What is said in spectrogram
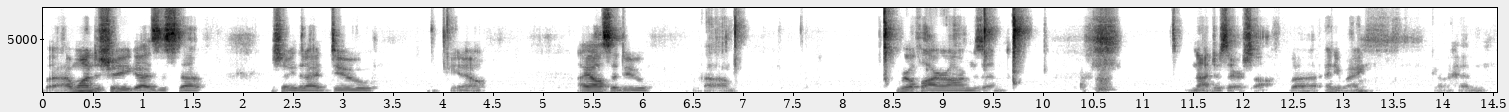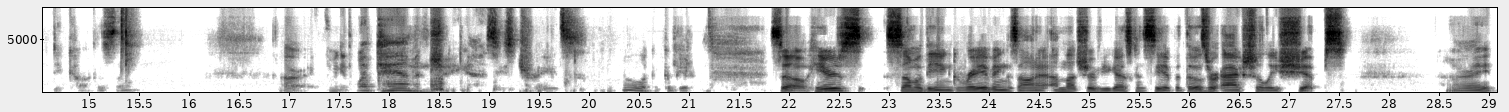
But I wanted to show you guys this stuff, show you that I do, you know, I also do um, real firearms and not just airsoft. But anyway, go ahead and decock this thing. Alright, let me get the webcam and show you guys these trades. Oh, look, a computer. So, here's some of the engravings on it. I'm not sure if you guys can see it, but those are actually ships. Alright,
